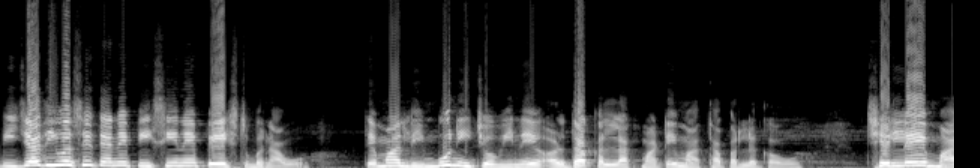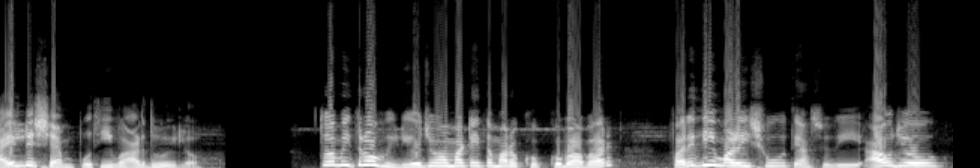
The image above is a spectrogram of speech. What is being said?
બીજા દિવસે તેને પીસીને પેસ્ટ બનાવો. તેમાં લીંબુ નીચોવીને અડધા કલાક માટે માથા પર લગાવો. છેલ્લે માઇલ્ડ શેમ્પૂથી વાળ ધોઈ લો. તો મિત્રો, વીડિયો જોવા માટે તમારો ખૂબ ખૂબ આભાર. ફરીથી મળીશું ત્યાં સુધી આવજો.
